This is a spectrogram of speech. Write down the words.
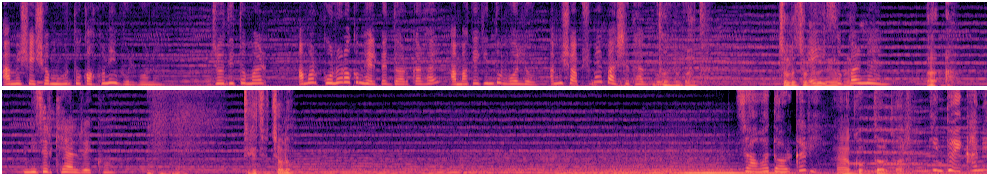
আমি সেই সব মুহূর্ত কখনোই ভুলবো না। যদি তোমার আমার কোনো রকম হেল্পের দরকার হয় আমাকে কিন্তু বলো। আমি সবসময় পাশে থাকব। ধন্যবাদ। চলো চলো এই বেরোই আমরা। সুপারম্যান। আ, আ, নিজের খেয়াল রেখো। ঠিক আছে চলো। যাওয়া দরকারি হ্যাঁ খুব দরকার। কিন্তু এখানে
